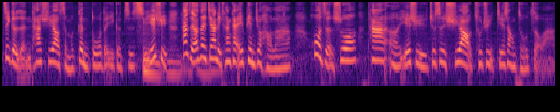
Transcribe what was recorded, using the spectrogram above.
这个人他需要什么更多的一个支持，也许他只要在家里看看 A 片就好了。或者说他呃，也许就是需要出去街上走走啊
